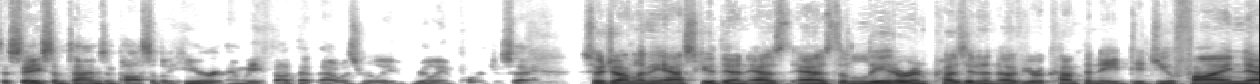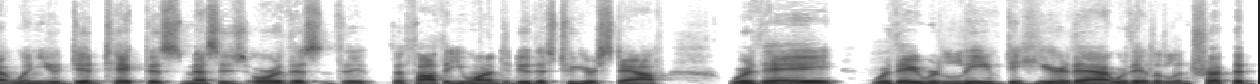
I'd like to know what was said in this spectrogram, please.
to say sometimes and possibly hear and we thought that that was really really important to say. So john let me ask you then as as the leader and president of your company did you find that when you did take this message or this the the thought that you wanted to do this to your staff were they were they relieved to hear that? Were they a little intrepid?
